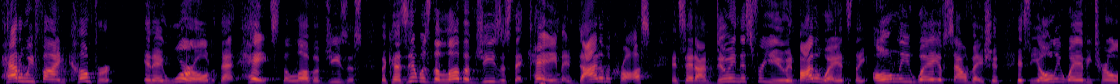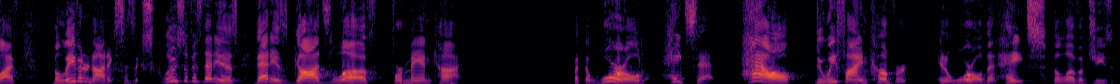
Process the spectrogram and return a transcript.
How do we find comfort in a world that hates the love of Jesus? Because it was the love of Jesus that came and died on the cross and said, I'm doing this for you. And by the way, it's the only way of salvation, it's the only way of eternal life. Believe it or not, it's as exclusive as that is, that is God's love for mankind. But the world hates that. How do we find comfort in a world that hates the love of Jesus?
